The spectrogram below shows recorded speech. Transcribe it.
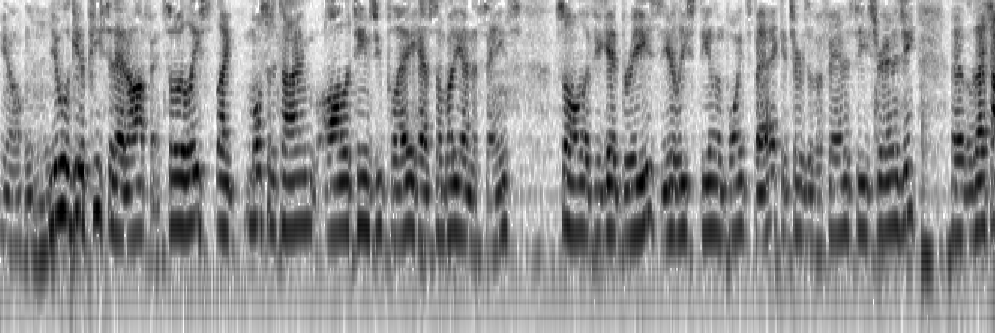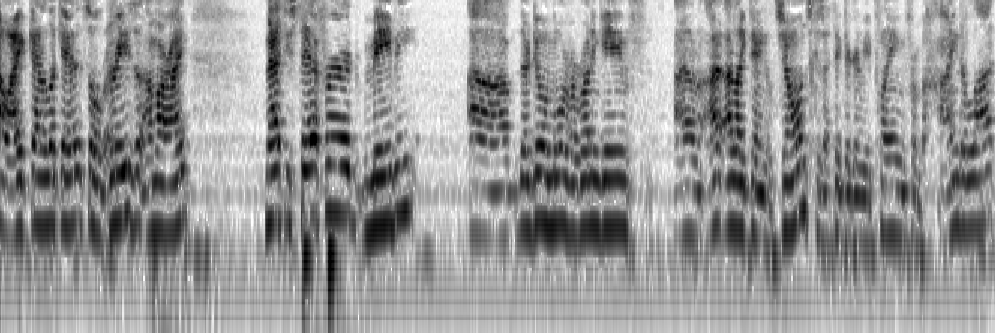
You know, Mhm. you will get a piece of that offense. So at least, like most of the time, all the teams you play have somebody on the Saints. So if you get Brees, you're at least stealing points back in terms of a fantasy strategy. Uh, that's how I kind of look at it. So Right. Brees, I'm all right. Matthew Stafford, maybe. Uh, they're doing more of a running game. I don't know. I, I like Daniel Jones because I think they're going to be playing from behind a lot,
